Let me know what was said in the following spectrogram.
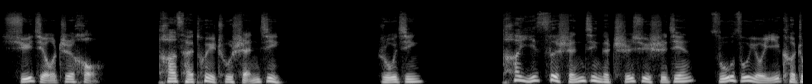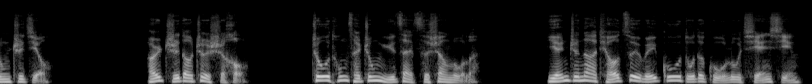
许久之后，他才退出神境。如今，他一次神境的持续时间足足有一刻钟之久。而直到这时候，周通才终于再次上路了，沿着那条最为孤独的古路前行。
